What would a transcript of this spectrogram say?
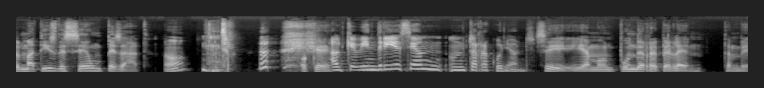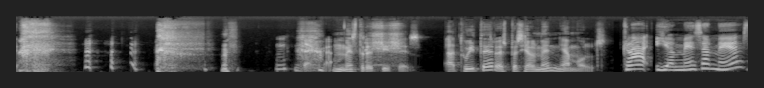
el matís de ser un pesat, no? O què? El que vindria a ser un, un torracollons. Sí, i amb un punt de repel·lent, també. Un mestretites. A Twitter, especialment, n'hi ha molts. Clar, i a més a més,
